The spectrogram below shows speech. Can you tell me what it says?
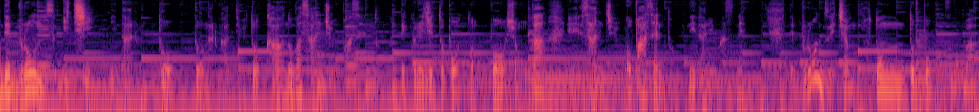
で、ブロンズ1になると、どうなるかっていうと、カードが30%。で、クレジットポート、ポーションが、え、35%になりますね。で、ブロンズ1はもうほとんど僕は、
